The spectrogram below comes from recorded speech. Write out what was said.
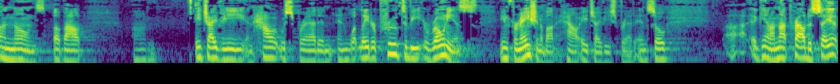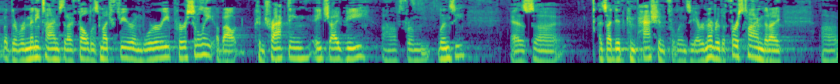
unknowns about um, HIV and how it was spread, and, and what later proved to be erroneous information about how HIV spread. And so, uh, again, I'm not proud to say it, but there were many times that I felt as much fear and worry personally about contracting HIV uh, from Lindsay as, uh, as I did compassion for Lindsay. I remember the first time that I uh,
